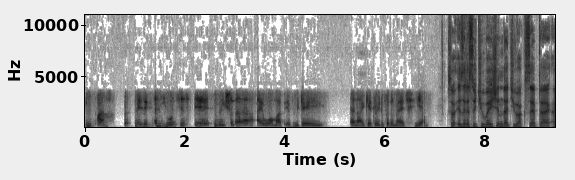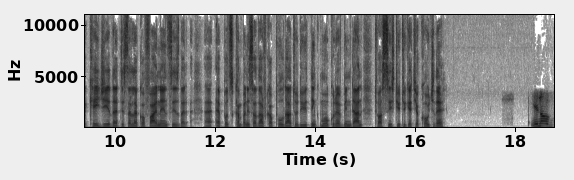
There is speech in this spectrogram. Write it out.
yeah, basically he was just there to make sure that I, I warm up every day and I get ready for the match. Yeah. So, is it a situation that you accept a, a KG that is a lack of finances that uh, Airports Company South Africa pulled out, or do you think more could have been done to assist you to get your coach there? You know,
